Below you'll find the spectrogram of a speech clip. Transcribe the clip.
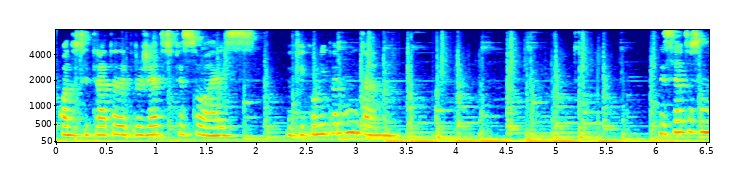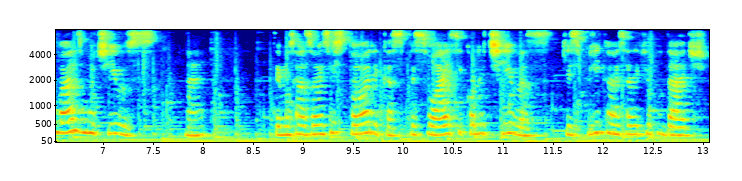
quando se trata de projetos pessoais? Eu fico me perguntando. De certo, são vários motivos, né? Temos razões históricas, pessoais e coletivas que explicam essa dificuldade.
